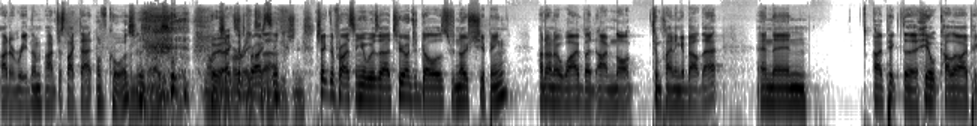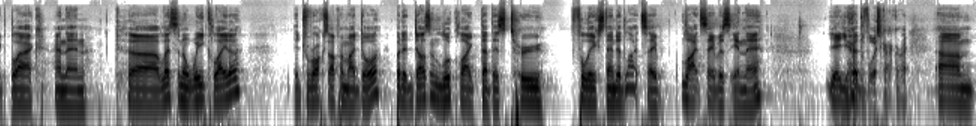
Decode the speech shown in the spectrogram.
I don't read them. I'm just like that. Of course. No, Check the pricing. Check the pricing. It was uh, two hundred dollars for no shipping. I don't know why, but I'm not complaining about that. And then I picked the hilt color. I picked black, and then uh, less than a week later, it rocks up at my door. But it doesn't look like that. There's two fully extended lightsab- lightsabers in there. Yeah, you heard the voice crack, right? Um,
